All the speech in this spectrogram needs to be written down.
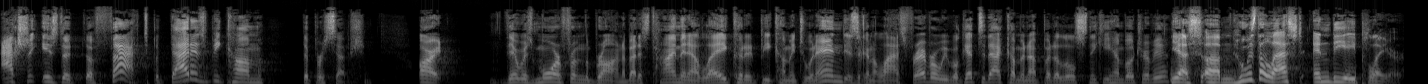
actually is the, the fact, but that has become the perception. All right. There was more from LeBron about his time in LA. Could it be coming to an end? Is it going to last forever? We will get to that coming up, but a little sneaky Hembo trivia? Yes. Um, who was the last NBA player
